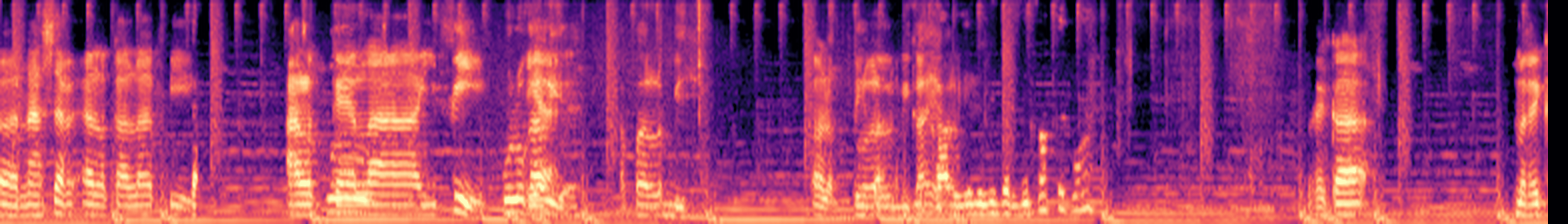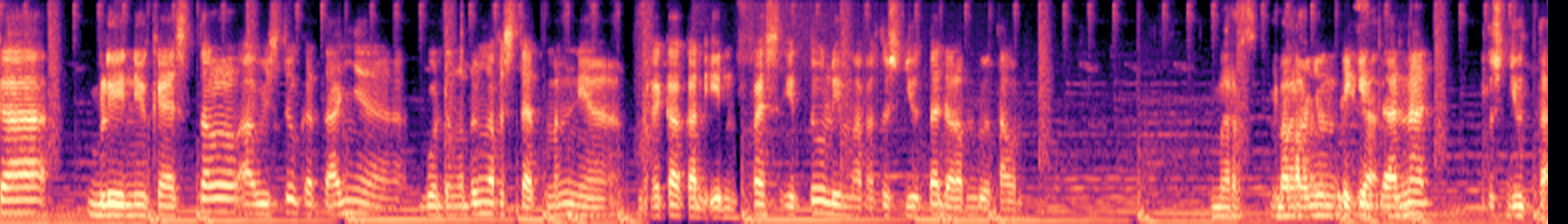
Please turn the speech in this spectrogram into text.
eh, Nasser Al Khelafi. Al Khelaifi. 10 kali ya apa lebih Oh, lebih. Bang. lebih kaya Kali dipakai gua. Mereka mereka beli Newcastle habis itu katanya gue denger-dengar statementnya mereka akan invest itu 500 juta dalam 2 tahun. Bakal 500 nyuntikin juta. dana 100 juta.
